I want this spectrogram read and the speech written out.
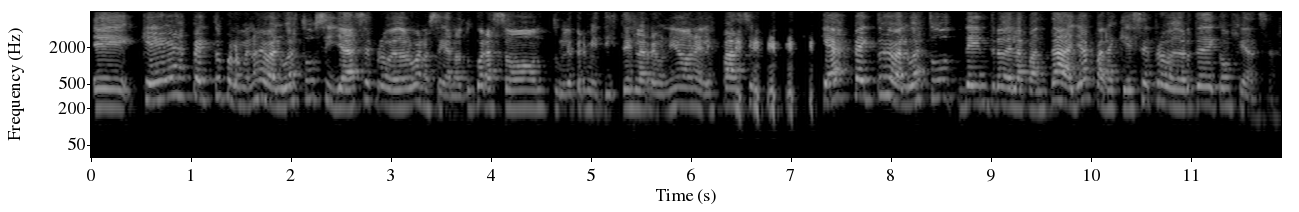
Eh, ¿Qué aspecto por lo menos evalúas tú si ya ese proveedor, bueno, se ganó tu corazón, tú le permitiste la reunión, el espacio? ¿Qué aspectos evalúas tú dentro de la pantalla para que ese proveedor te dé confianza?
